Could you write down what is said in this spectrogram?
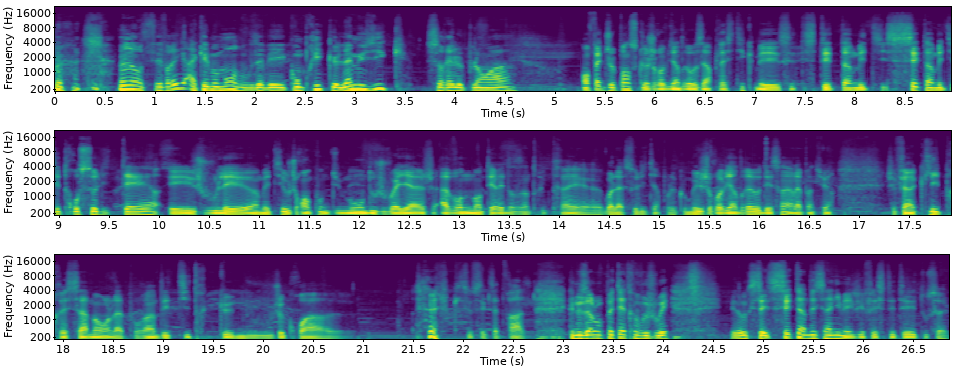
Non, non, c'est vrai. À quel moment vous avez compris que la musique serait le plan A? En fait, je pense que je reviendrai aux arts plastiques, mais c'est- c'était un métier, c'est un métier trop solitaire et je voulais un métier où je rencontre du monde, où je voyage avant de m'enterrer dans un truc très, euh, voilà, solitaire pour le coup. Mais je reviendrai au dessin et à la peinture. J'ai fait un clip récemment là pour un des titres que nous, je crois. euh, Qu'est-ce que c'est que cette phrase Que nous allons peut-être vous jouer. Et donc c'est- c'est un dessin animé que j'ai fait cet été tout seul.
